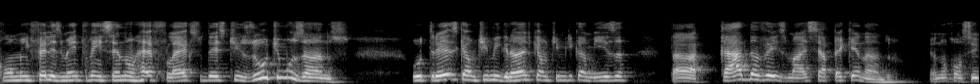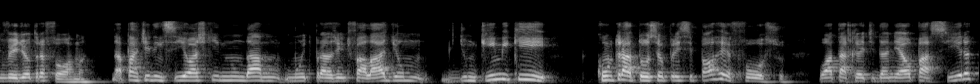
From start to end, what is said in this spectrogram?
como infelizmente vem sendo um reflexo destes últimos anos. O 13, que é um time grande, que é um time de camisa, está cada vez mais se apequenando. Eu não consigo ver de outra forma. Da partida em si, eu acho que não dá muito para a gente falar de um, de um time que contratou seu principal reforço, o atacante Daniel Passira,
